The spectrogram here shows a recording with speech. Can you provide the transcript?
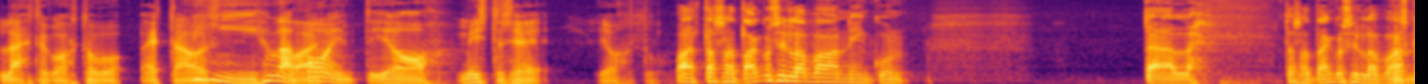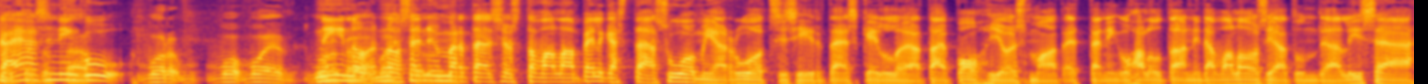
lähtökohta, että olisi? Niin, hyvä vai pointti, joo. Mistä se johtuu? vai tasataanko sillä vaan niin kuin täällä? Tasataanko sillä vaan Koska eihän se niinku- vuoro, vo, vo, Niin, no, no sen ymmärtäisi, jos tavallaan pelkästään Suomi ja Ruotsi siirtäisi kelloja tai Pohjoismaat, että niin kuin halutaan niitä valoisia tunteja lisää.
